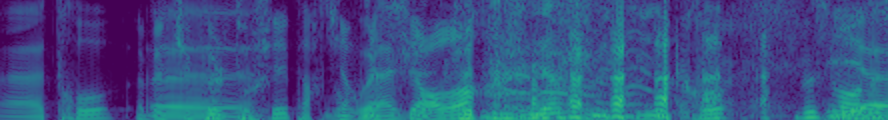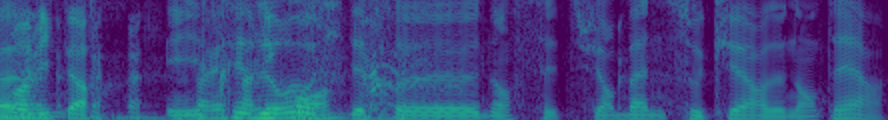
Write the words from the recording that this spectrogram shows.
Euh, trop. Ah bah, tu Euh, peux le toucher, partir. voilà, Merci, je, au je revoir. touche bien le petit micro. Doucement, Et, euh, doucement, Victor. Et très heureux micro, hein. aussi d'être euh, dans cette urban soccer de Nanterre,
